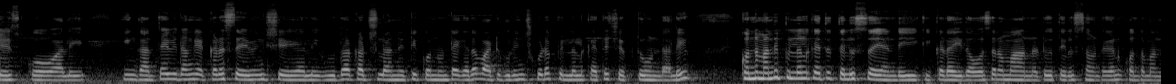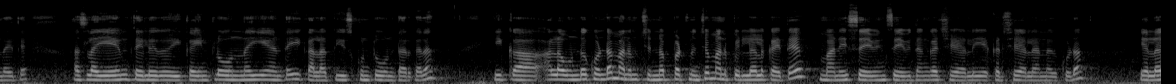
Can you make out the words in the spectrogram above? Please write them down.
చేసుకోవాలి ఇంకా అంతే విధంగా ఎక్కడ సేవింగ్స్ చేయాలి వృధా ఖర్చులు అనేటివి కొన్ని ఉంటాయి కదా వాటి గురించి కూడా పిల్లలకైతే చెప్తూ ఉండాలి. కొంతమంది పిల్లలకైతే తెలుస్తాయండి ఇక్కడ ఇది అవసరమా? అన్నట్టుగా తెలుస్తూ ఉంటాయి కానీ కొంతమంది అయితే అసలు ఏం తెలియదు ఇక ఇంట్లో ఉన్నాయి అంటే ఇక అలా తీసుకుంటూ ఉంటారు కదా. ఇక అలా ఉండకుండా మనం చిన్నప్పటి నుంచే మన పిల్లలకైతే మనీ సేవింగ్స్ ఏ విధంగా చేయాలి ఎక్కడ చేయాలి అన్నది కూడా ఎలా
